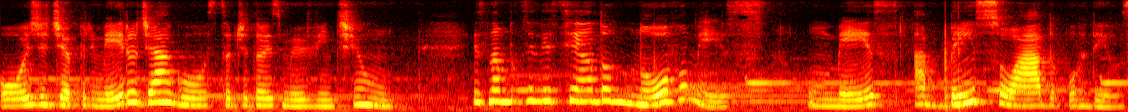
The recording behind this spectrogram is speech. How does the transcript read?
Hoje, dia 1 de agosto de 2021, estamos iniciando um novo mês, um mês abençoado por Deus.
